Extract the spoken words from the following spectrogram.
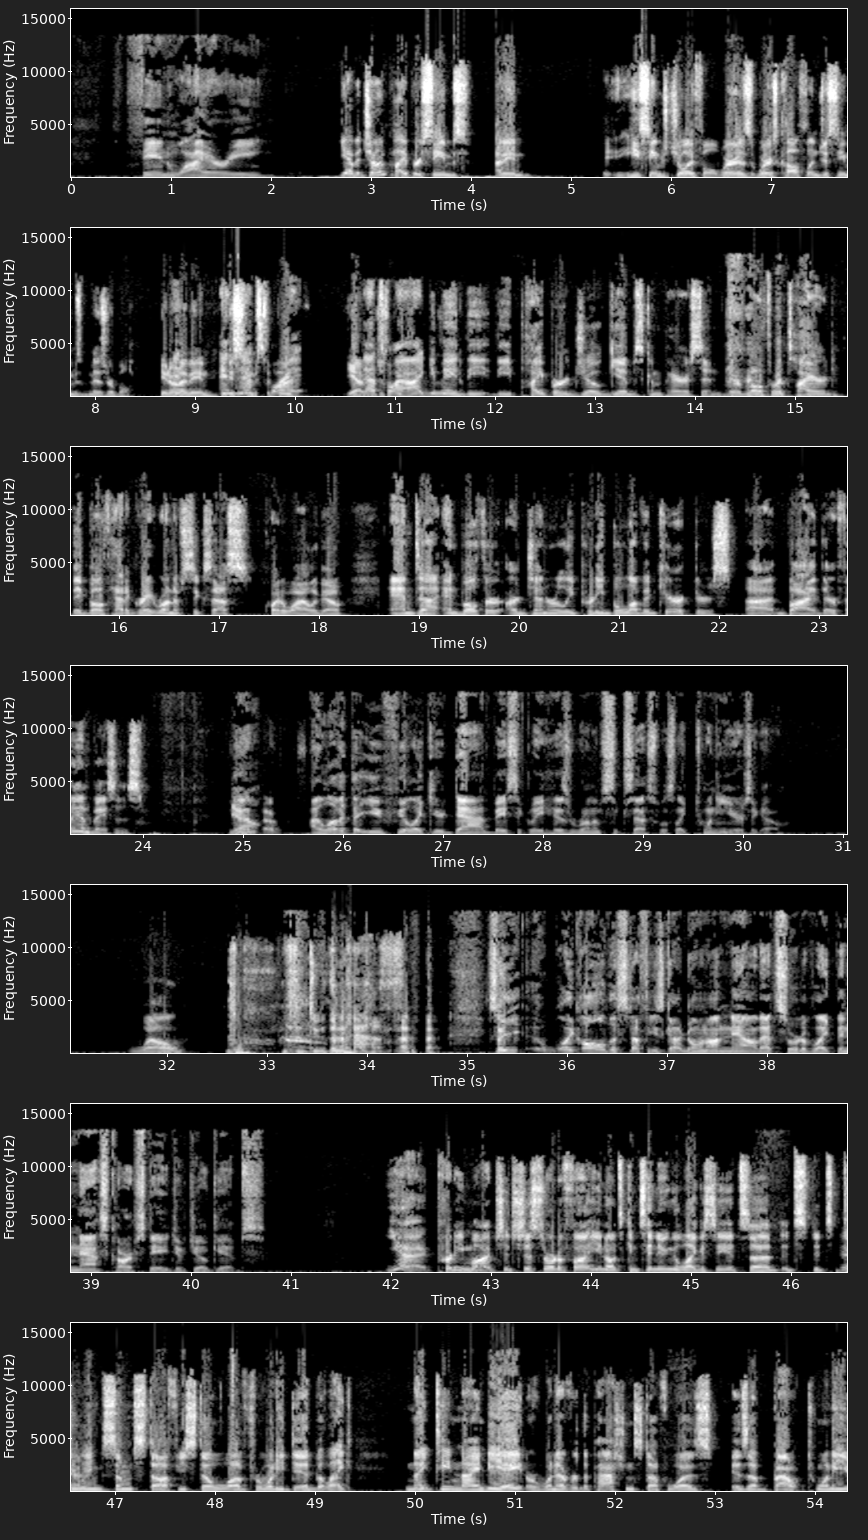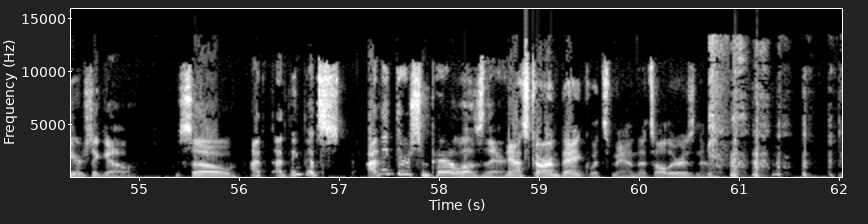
thin, wiry. Yeah, but John Piper seems. I mean, he seems joyful, whereas whereas Coughlin just seems miserable. You know what I mean? He and just that's seems to. why. yeah, That's just- why I made the the Piper Joe Gibbs comparison. They're both retired. They both had a great run of success quite a while ago, and uh, and both are, are generally pretty beloved characters uh, by their fan bases. Yeah, Now, that works. I love it that you feel like your dad basically his run of success was like 20 years ago. Well, do the math. So, you, like all the stuff he's got going on now, that's sort of like the NASCAR stage of Joe Gibbs. Yeah, pretty much. It's just sort of uh, you know, it's continuing the legacy. It's uh, it's it's doing some stuff you still loved for what he did, but like 1998 or whenever the passion stuff was is about 20 years ago. So I, I think that's I think there's some parallels there. NASCAR and banquets, man. That's all there is now.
